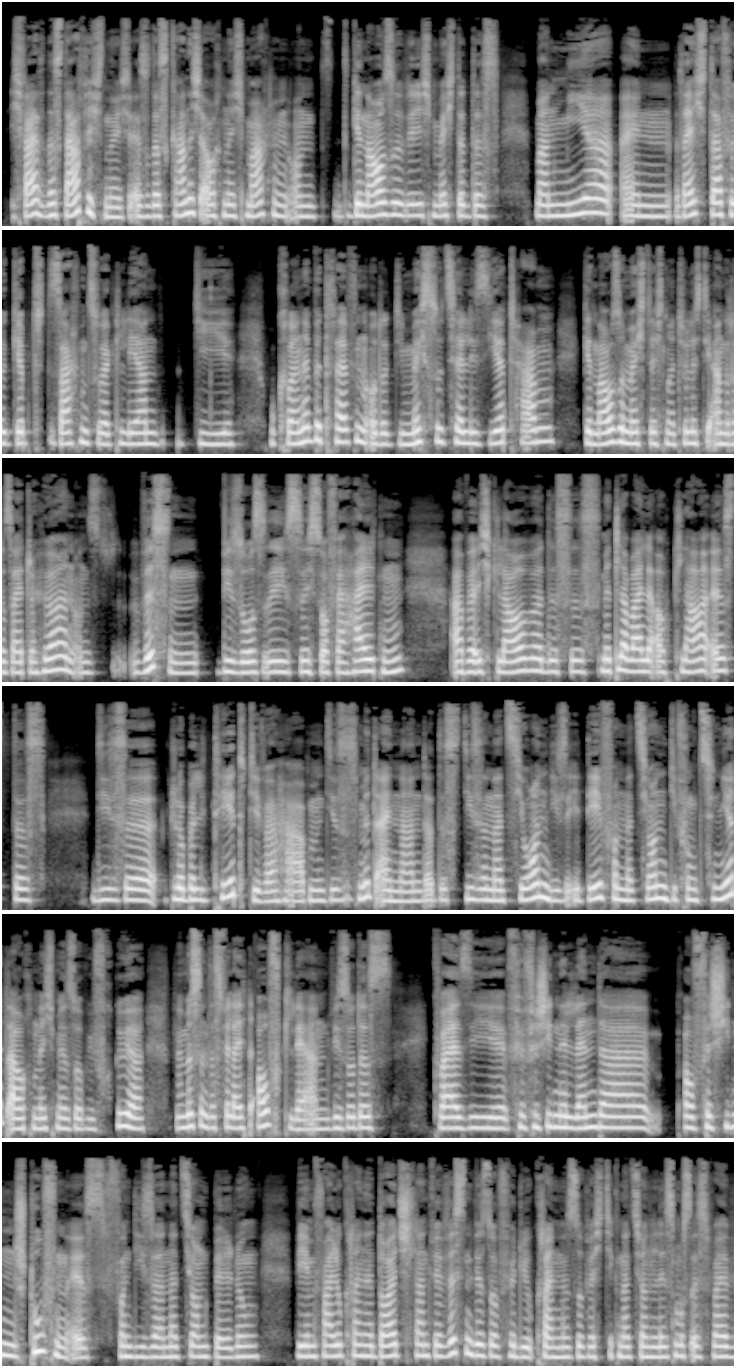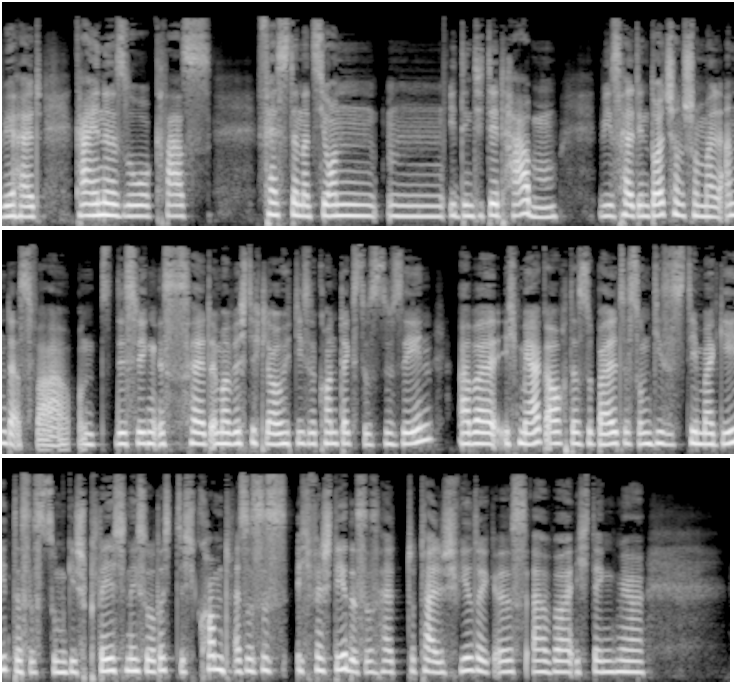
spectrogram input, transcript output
ich weiß, das darf ich nicht. Also das kann ich auch nicht machen. Und genauso wie ich möchte, dass man mir ein Recht dafür gibt, Sachen zu erklären, die Ukraine betreffen oder die mich sozialisiert haben, genauso möchte ich natürlich die andere Seite hören und wissen, wieso sie sich so verhalten. Aber ich glaube, dass es mittlerweile auch klar ist, dass diese Globalität, die wir haben, dieses Miteinander, dass diese Nation, diese Idee von Nationen, die funktioniert auch nicht mehr so wie früher. Wir müssen das vielleicht aufklären, wieso das quasi für verschiedene Länder auf verschiedenen Stufen ist von dieser Nationbildung, wie im Fall Ukraine Deutschland. Wir wissen, wieso für die Ukraine so wichtig Nationalismus ist, weil wir halt keine so krass feste Nationenidentität haben wie es halt in Deutschland schon mal anders war. Und deswegen ist es halt immer wichtig, glaube ich, diese Kontexte zu sehen. Aber ich merke auch, dass sobald es um dieses Thema geht, dass es zum Gespräch nicht so richtig kommt. Also es ist, ich verstehe, dass es halt total schwierig ist, aber ich denke mir,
